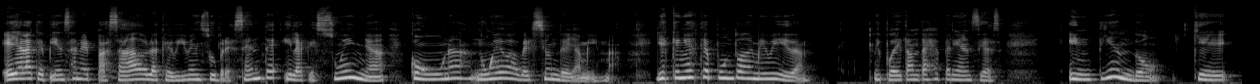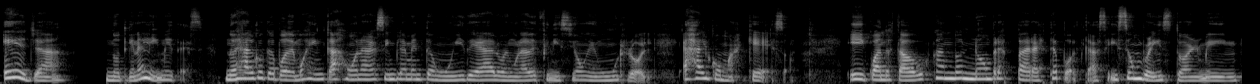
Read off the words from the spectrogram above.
ella la que piensa en el pasado, la que vive en su presente y la que sueña con una nueva versión de ella misma. Y es que en este punto de mi vida, después de tantas experiencias, entiendo que ella no tiene límites. No es algo que podemos encajonar simplemente en un ideal o en una definición, en un rol. Es algo más que eso. Y cuando estaba buscando nombres para este podcast, hice un brainstorming,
